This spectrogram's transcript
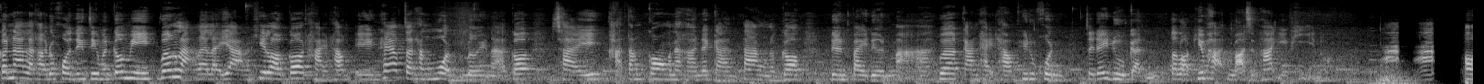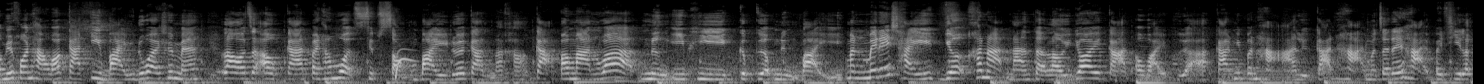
ก็นั่นแหละค่ะทุกคนจริงๆ มันก็มีเบื้องหลังหลาย ๆ อย่างที่เราก็ถ่ายทำเองแทบจะทั้งหมดเลยนะ ก็ใช้ขาตั้งกล้องนะคะ ในการตั้งแล้วก็เดินไปเดินมา เพื่อการถ่ายทำที่ทุกคนจะได้ดูกันตลอดที่ผ่านมา 15 EP เนาะ อ๋อมีคนถามว่าการ์ดกี่ใบด้วยใช่ไหม เราจะเอาการ์ดไปทั้งหมด 12 ใบด้วยกันนะคะ กะประมาณว่า 1 EP เกือบเกือบๆ1ใบ มันไม่ได้ใช้เยอะขนาดนั้น แต่เราย่อยการ์ดเอาไว้เผื่อการดมีปัญหาหรือการดหายมันจะได้หายไปทีละ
